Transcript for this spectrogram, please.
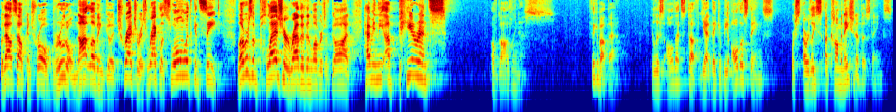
without self control, brutal, not loving good, treacherous, reckless, swollen with conceit, lovers of pleasure rather than lovers of God, having the appearance of godliness Think about that. He lists all that stuff, yet they could be all those things, or, or at least a combination of those things,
